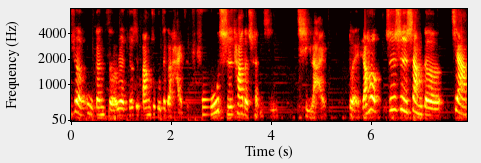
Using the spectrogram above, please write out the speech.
任务跟责任，就是帮助这个孩子扶持他的成绩起来。对，然后知识上的架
